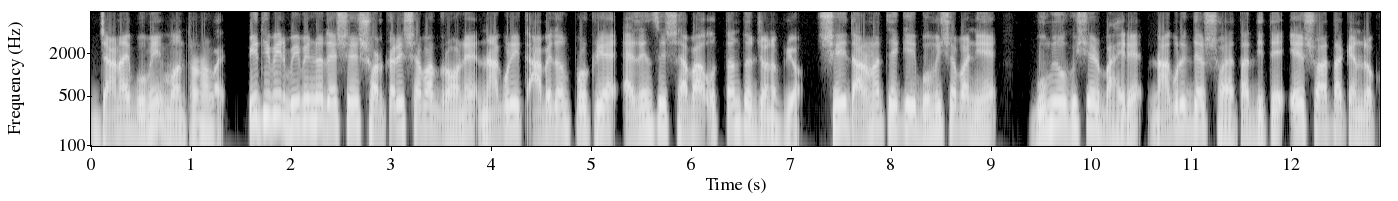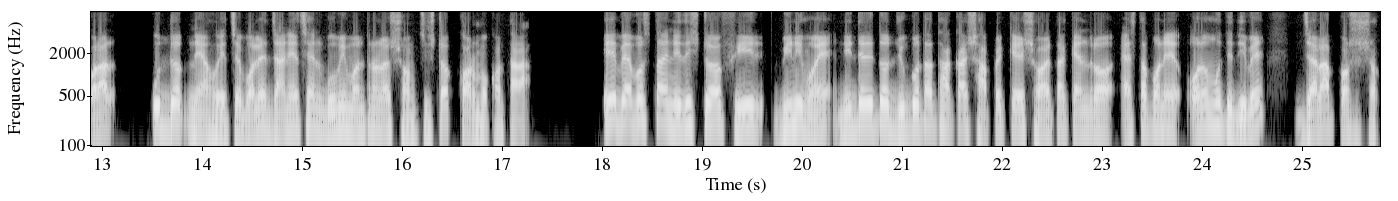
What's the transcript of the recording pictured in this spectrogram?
জানায় ভূমি মন্ত্রণালয়। পৃথিবীর বিভিন্ন দেশে সরকারি সেবা গ্রহণে নাগরিক আবেদন প্রক্রিয়া এজেন্সির সেবা অত্যন্ত জনপ্রিয়। সেই ধারণা থেকেই ভূমি সেবা নিয়ে ভূমি অফিসের বাইরে নাগরিকদের সহায়তা দিতে এ সহায়তা কেন্দ্র করার উদ্যোগ নেওয়া হয়েছে বলে জানিয়েছেন ভূমি মন্ত্রণালয়ের সংশ্লিষ্ট কর্মকর্তারা। এ ব্যবস্থায় নির্দিষ্ট ফির বিনিময়ে নির্ধারিত যোগ্যতা থাকা সাপেক্ষে সহায়তা কেন্দ্র স্থাপনে অনুমতি দিবে জেলা প্রশাসক।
